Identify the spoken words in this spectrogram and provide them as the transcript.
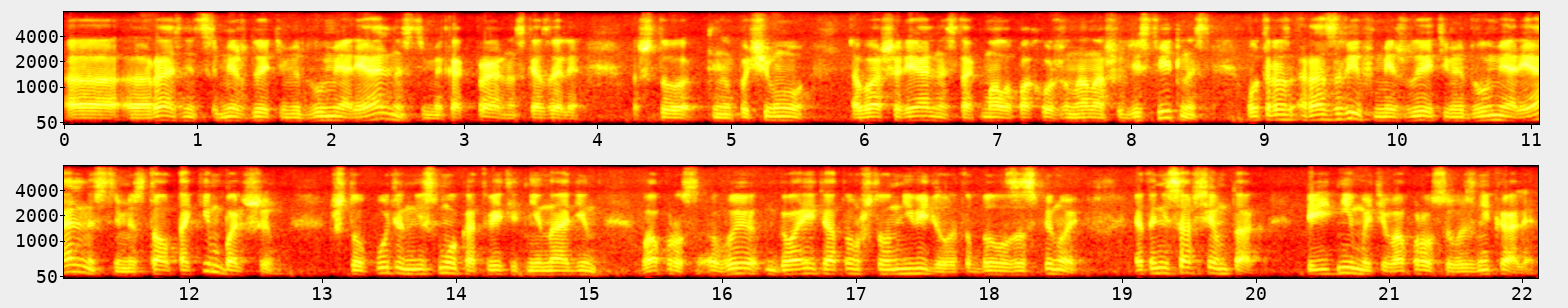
разница между этими двумя реальностями, как правильно сказали, что ну, почему ваша реальность так мало похожа на нашу действительность, вот разрыв между этими двумя реальностями стал таким большим, что Путин не смог ответить ни на один вопрос. Вы говорите о том, что он не видел, это было за спиной. Это не совсем так. Перед ним эти вопросы возникали.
